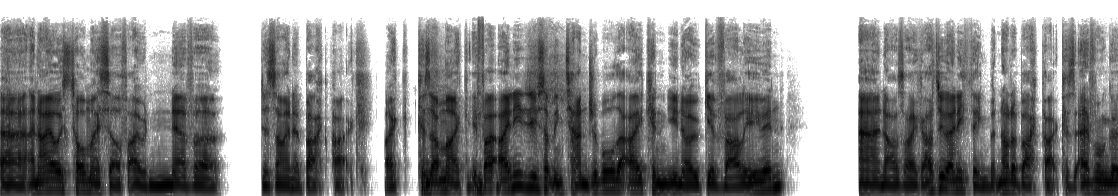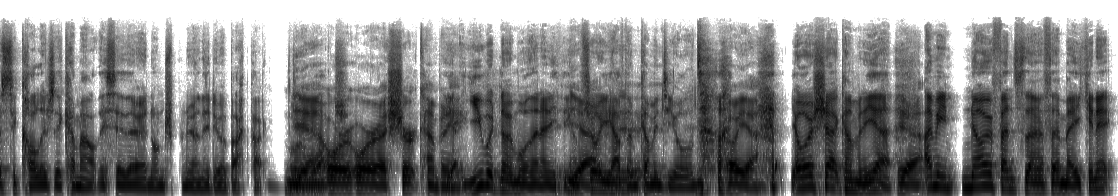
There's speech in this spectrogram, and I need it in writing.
Uh, and I always told myself I would never design a backpack. Like, because I'm like, if I, I need to do something tangible that I can, you know, give value in. And I was like, I'll do anything, but not a backpack. Because everyone goes to college, they come out, they say they're an entrepreneur, and they do a backpack. or a yeah, watch. or or a shirt company. yeah, you would know more than anything. I'm Yeah. sure you have them coming to you all the time. Oh yeah, or a shirt company, yeah. yeah, I mean, no offense to them if they're making it,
